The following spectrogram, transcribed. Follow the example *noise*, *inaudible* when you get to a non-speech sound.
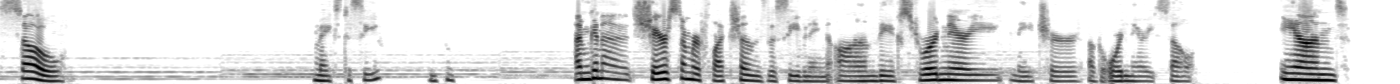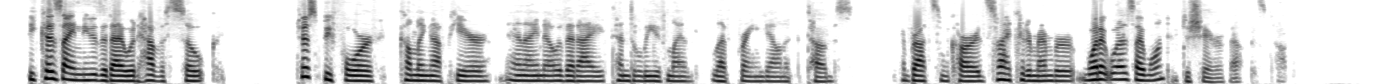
So, nice to see you. *laughs* I'm going to share some reflections this evening on the extraordinary nature of ordinary self. And because I knew that I would have a soak just before coming up here, and I know that I tend to leave my left brain down at the tubs. I brought some cards so I could remember what it was I wanted to share about this topic.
